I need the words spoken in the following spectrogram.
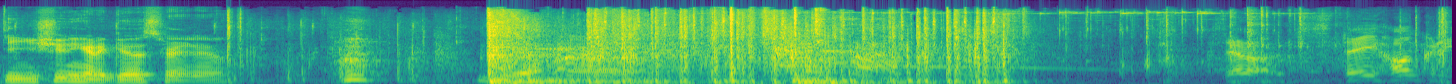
Dean, you're shooting at a ghost right now. Zero. Stay hungry.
